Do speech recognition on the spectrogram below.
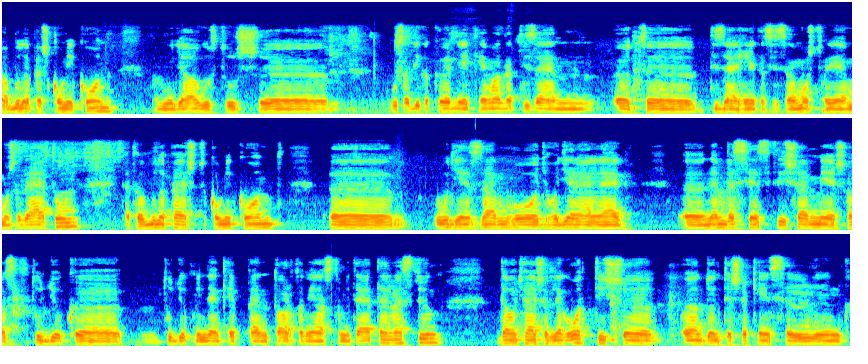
a Budapest Komikon, ami ugye augusztus 20-a környékén van, de 15-17, azt hiszem most most a dátum, tehát a Budapest Komikont úgy érzem, hogy, hogy jelenleg nem veszélyezteti semmi, és azt tudjuk, tudjuk mindenképpen tartani azt, amit elterveztünk de hogyha esetleg ott is olyan döntésre kényszerülünk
